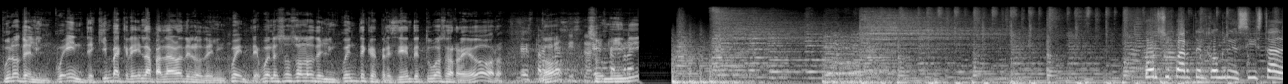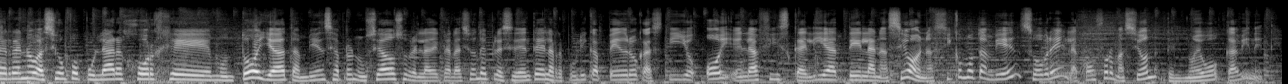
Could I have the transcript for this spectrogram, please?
puros delincuentes, ¿quién va a creer en la palabra de los delincuentes? Bueno, esos son los delincuentes que el presidente tuvo a su alrededor. Por su parte, el congresista de Renovación Popular Jorge Montoya también se ha pronunciado sobre la declaración del presidente de la República Pedro Castillo hoy en la Fiscalía de la Nación, así como también sobre la conformación del nuevo gabinete.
